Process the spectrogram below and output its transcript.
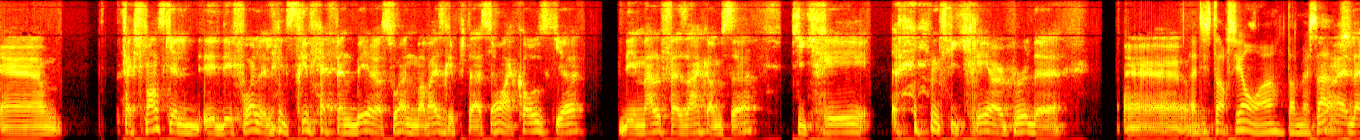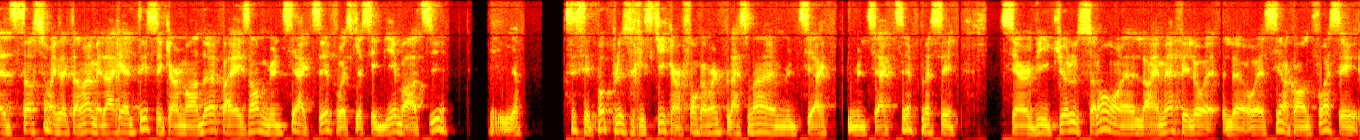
Euh, fait que je pense que des fois, l'industrie de FNB reçoit une mauvaise réputation à cause qu'il y a des malfaisants comme ça qui créent, qui créent un peu de. Euh, la distorsion, hein, dans le message. Ouais, la distorsion, exactement. Mais la réalité, c'est qu'un mandat, par exemple, multi-actif, où est-ce que c'est bien bâti, c'est pas plus risqué qu'un fonds commun de placement multi-actif. C'est un véhicule, selon euh, l'AMF et le OSI, encore une fois, c'est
